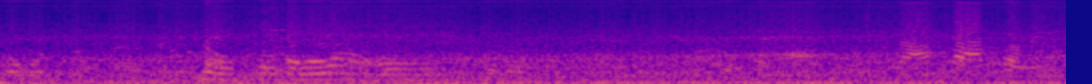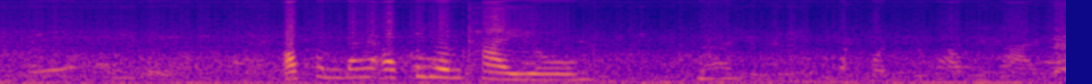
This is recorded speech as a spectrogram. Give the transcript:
โดนเอ่อ หนูเคยรู้ว่าน้ำปลาก่อน ออฟทำได้ออฟก็โยนไข่อยู่ ได้อยู่คนที่ทำผู้ชายแต่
